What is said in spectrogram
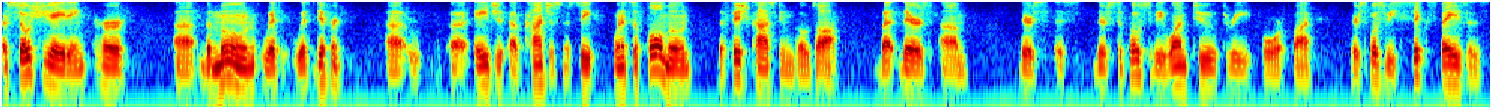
associating her uh, the moon with with different uh, uh, age of consciousness. See, when it's a full moon, the fish costume goes off, but there's um, there's there's supposed to be one, two, three, four, five. There's supposed to be six phases,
